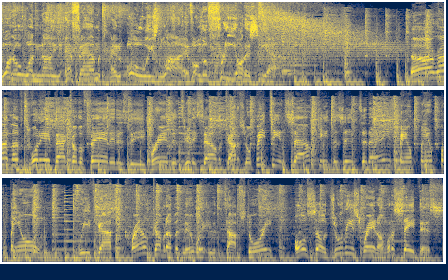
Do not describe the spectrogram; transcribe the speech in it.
1019 FM, and always live on the free Audacy app. All right, 1128 back on the fan. It is the Brandon Tierney Sal Licata Show. BT and Sal, Keith is in today. Bam, bam, bam. We've got the crown coming up at noon with the top story. Also, Julius Randle. I want to say this.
